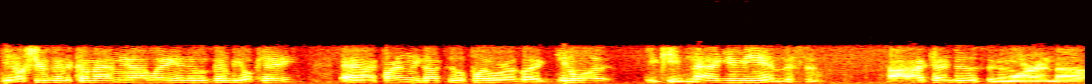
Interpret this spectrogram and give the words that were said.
you know, she was going to come at me that way, and it was going to be okay. And I finally got to the point where I was like, you know what, you keep nagging me, and this is, I, I can't do this anymore. And uh,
